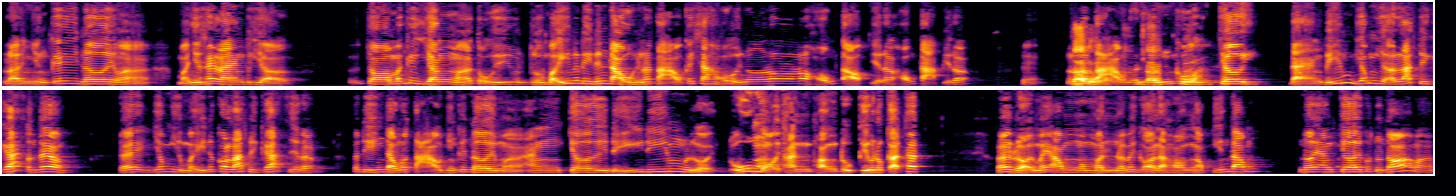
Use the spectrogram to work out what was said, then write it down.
Là những cái nơi mà mà như thái lan bây giờ cho mấy cái dân mà tụi tụi mỹ nó đi đến đâu thì nó tạo cái xã hội nó nó, nó hỗn tạp vậy đó hỗn tạp vậy đó. Nó, dạ, nó tạo ra những khu chơi đàn điếm giống như ở Las Vegas anh thấy không? Đấy giống như Mỹ nó có Las Vegas vậy đó. Nó đi đến đâu nó tạo những cái nơi mà ăn chơi đỉ điếm rồi đủ mọi thành phần đủ kiểu đủ cả hết đó, rồi mấy ông mình nó mới gọi là hòn ngọc viễn đông nơi ăn chơi của tụi nó mà.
